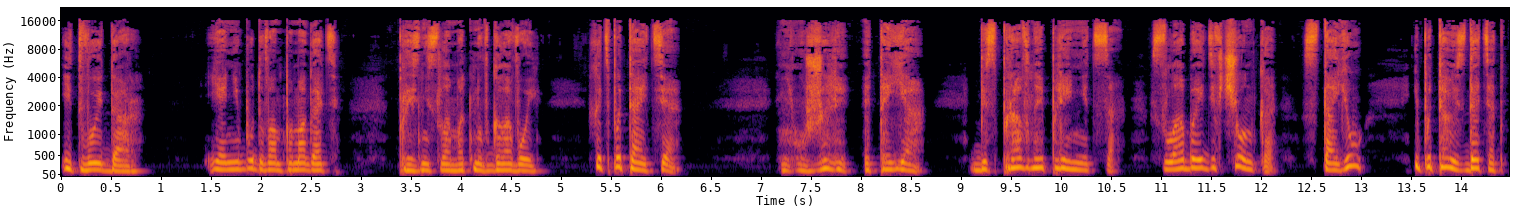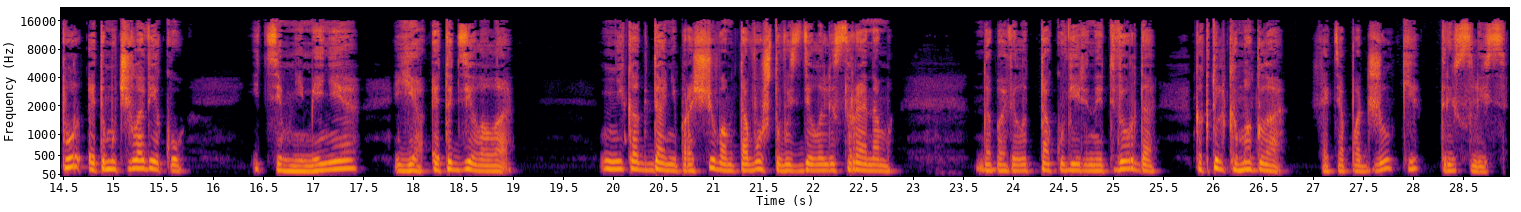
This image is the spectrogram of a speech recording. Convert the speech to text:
и твой дар». «Я не буду вам помогать», — произнесла, мотнув головой. «Хоть пытайте». «Неужели это я, бесправная пленница, слабая девчонка, стою и пытаюсь дать отпор этому человеку? И тем не менее я это делала. Никогда не прощу вам того, что вы сделали с Реном», — добавила так уверенно и твердо, как только могла, хотя поджилки тряслись.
